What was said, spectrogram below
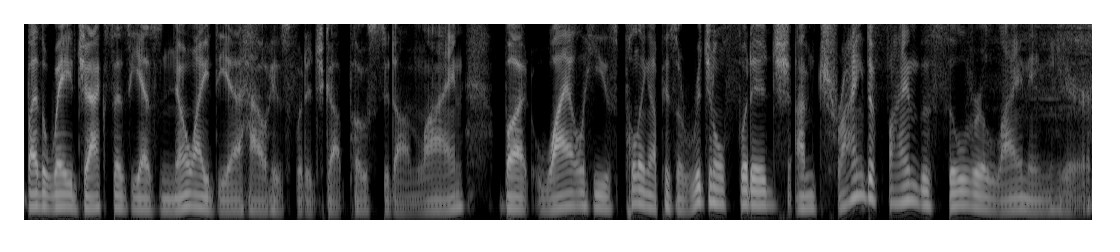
By the way, Jack says he has no idea how his footage got posted online, but while he's pulling up his original footage, I'm trying to find the silver lining here.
